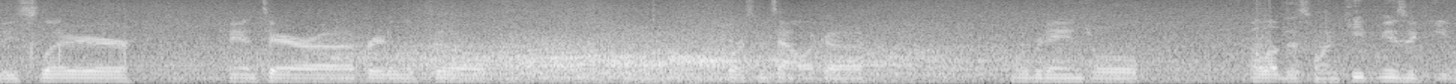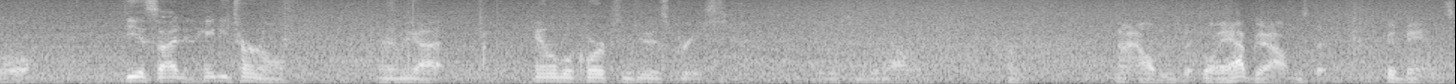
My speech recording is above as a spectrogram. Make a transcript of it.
Lee Slayer, Pantera, Cradle of Filth, of course Metallica, Morbid Angel. I love this one. Keep Music Evil, Deicide and Hate Eternal, and then we got Cannibal Corpse and Judas Priest. Some good albums. Or, not albums, but well, they have good albums, but good bands.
